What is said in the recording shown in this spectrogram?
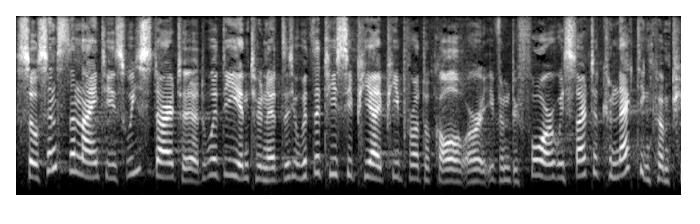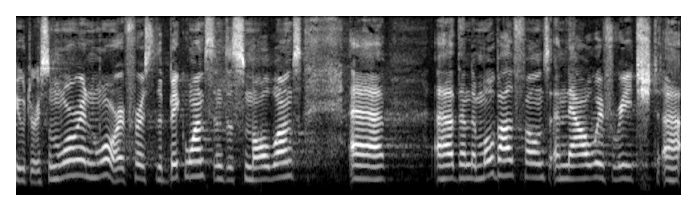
So since the 90s, we started with the internet, with the TCP/IP protocol, or even before, we started connecting computers more and more. First the big ones and the small ones, uh, uh, then the mobile phones, and now we've reached uh,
